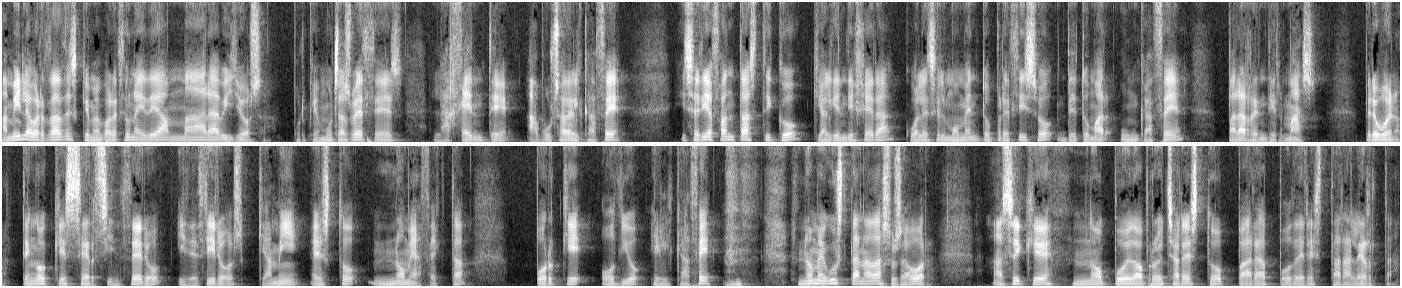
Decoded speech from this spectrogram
A mí la verdad es que me parece una idea maravillosa, porque muchas veces la gente abusa del café y sería fantástico que alguien dijera cuál es el momento preciso de tomar un café para rendir más. Pero bueno, tengo que ser sincero y deciros que a mí esto no me afecta porque odio el café. no me gusta nada su sabor. Así que no puedo aprovechar esto para poder estar alerta.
